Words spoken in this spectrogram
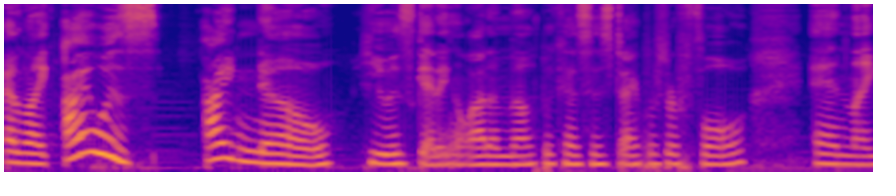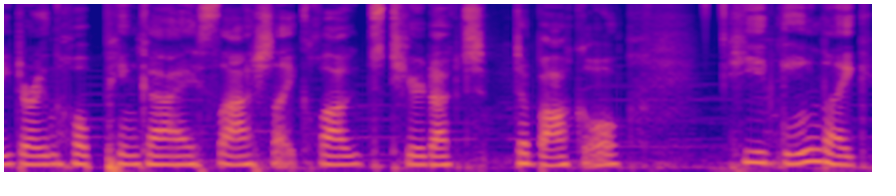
and like I was, I know he was getting a lot of milk because his diapers were full, and like during the whole pink eye slash like clogged tear duct debacle, he had gained like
